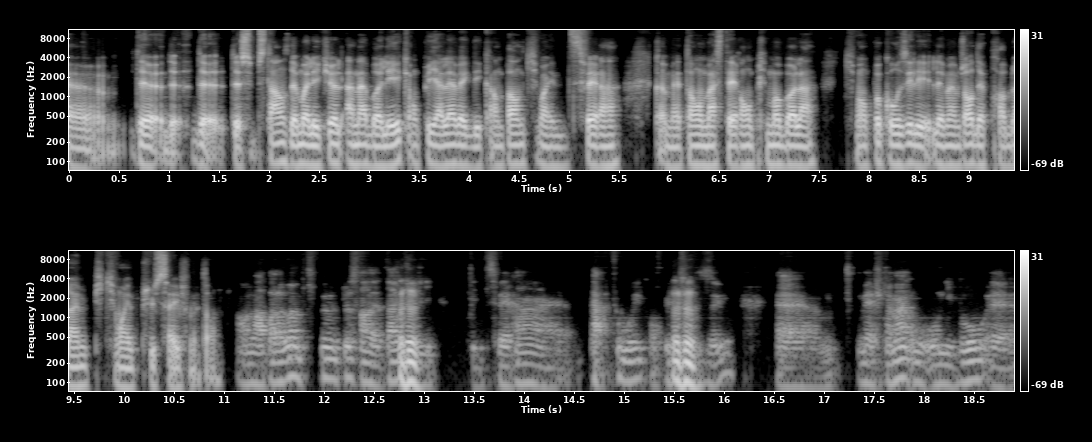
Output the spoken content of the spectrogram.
euh, de, de, de- de substances, de molécules anaboliques, on peut y aller avec des compounds qui vont être différents, comme mettons mastéron, primobolan, qui ne vont pas causer les- le même genre de problème puis qui vont être plus safe, mettons. On en parlera un petit peu plus en détail Mhm. des, des différents euh, pathways qu'on peut Mhm. utiliser. Euh, mais justement, au, au niveau, euh,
